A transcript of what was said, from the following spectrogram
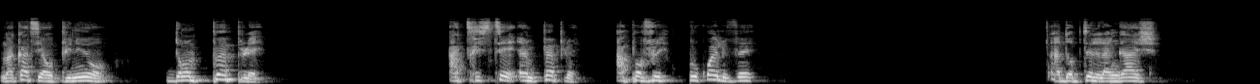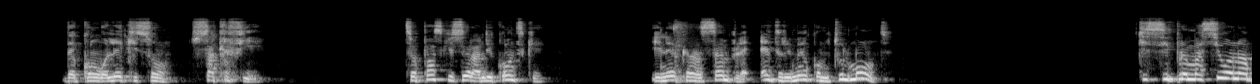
Na opinion d'un peuple attristé, un peuple appauvri. Pourquoi il veut adopter le langage des Congolais qui sont sacrifiés? C'est parce qu'il s'est rendu compte qu'il n'est qu'un simple être humain comme tout le monde. Qui suprématie on a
